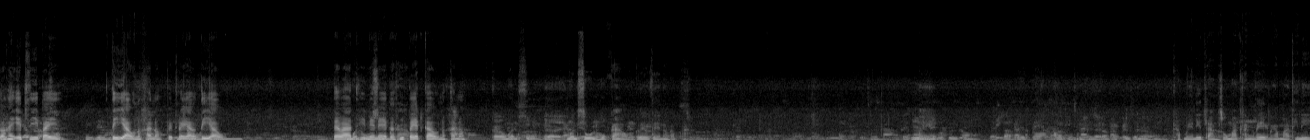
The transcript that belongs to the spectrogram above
ก็ให้ FC ไปตีเอาเนาะค่ะเนาะไปแปลเอาตีเอา แต่ว่าที่แน่ๆก็คือแปดเก้าเนาะค่ะเนาะ เก้าหกศูนย์ก็ได้เหมือนศูนย์หกเก้าก็แล้วแต่เนาะครับ แม่ครับแม่นิดรังทรงมาครั้งแรกนะครับมาที่นี่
